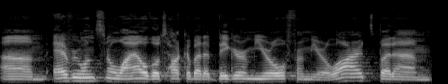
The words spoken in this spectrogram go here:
Um, every once in a while, they'll talk about a bigger mural from Mural Arts, but um,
